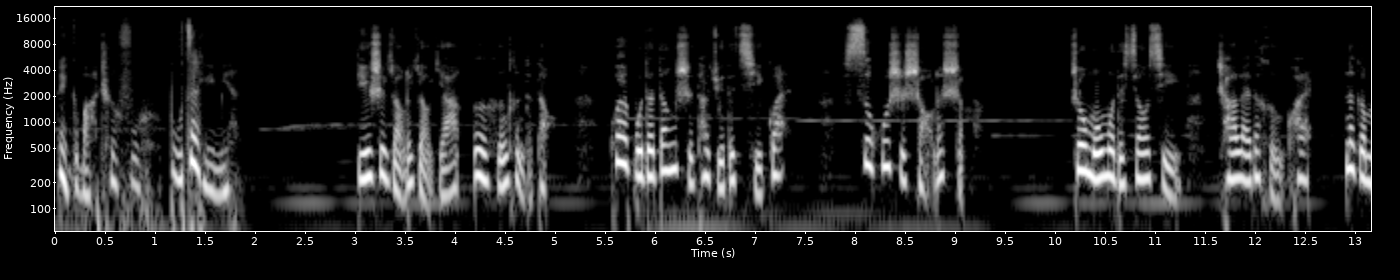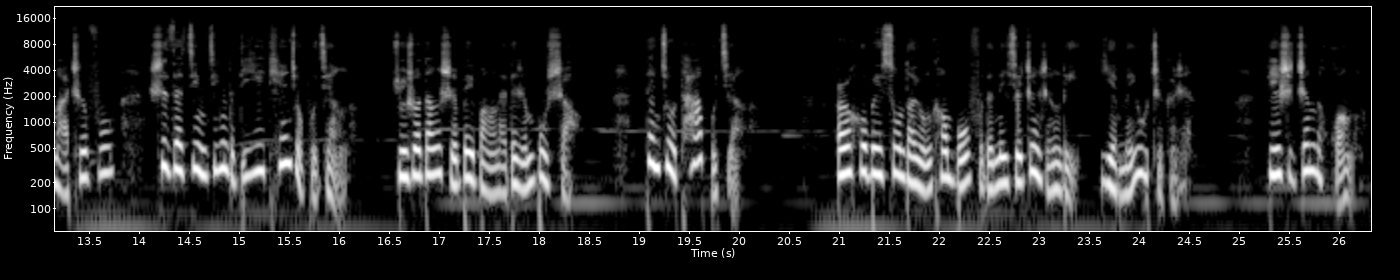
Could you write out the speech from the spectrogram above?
那个马车夫不在里面。狄氏咬了咬牙，恶狠狠的道：“怪不得当时他觉得奇怪，似乎是少了什么。”周嬷嬷的消息查来的很快，那个马车夫是在进京的第一天就不见了。据说当时被绑来的人不少，但就他不见了。而后被送到永康伯府的那些证人里也没有这个人。爹是真的慌了。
